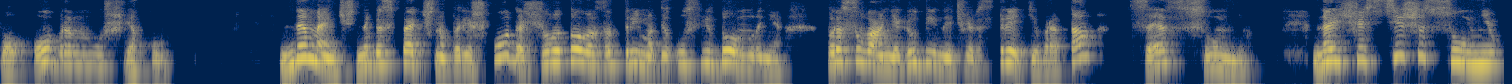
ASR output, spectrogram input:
по обраному шляху. Не менш небезпечна перешкода, що готова затримати усвідомлення просування людини через треті врата, це сумнів. Найчастіше сумнів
